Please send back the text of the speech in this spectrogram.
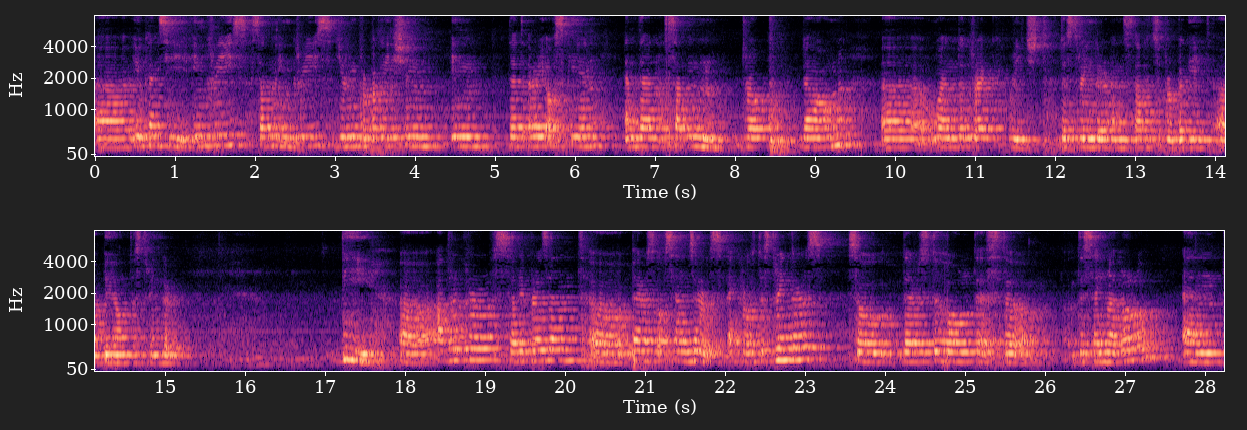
Uh, you can see increase, sudden increase during propagation in that array of skin, and then a sudden drop down uh, when the crack reached the stringer and started to propagate uh, beyond the stringer. The uh, other curves represent uh, pairs of sensors across the stringers, so there's the whole test uh, the same level, and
